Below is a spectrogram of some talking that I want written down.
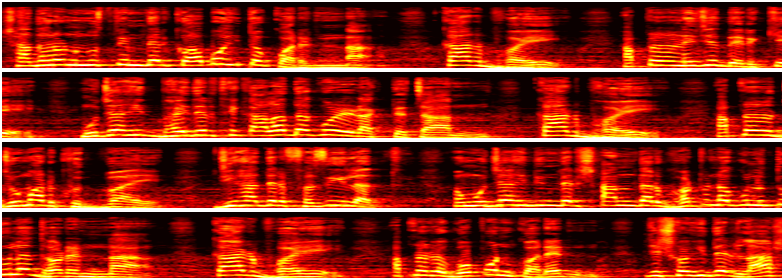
সাধারণ মুসলিমদেরকে অবহিত করেন না। কার ভয়ে? আপনারা নিজেদেরকে মুজাহিদ ভাইদের থেকে আলাদা করে রাখতে চান। কার ভয়ে? আপনারা জুমার খুদ্বায় জিহাদের ফজিলত ও মুজাহিদিনদের শানদার ঘটনাগুলো তুলে ধরেন না। কার ভয়ে? আপনারা গোপন করেন যে শহীদের লাশ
